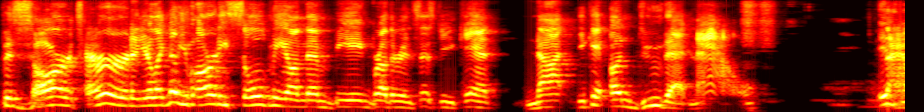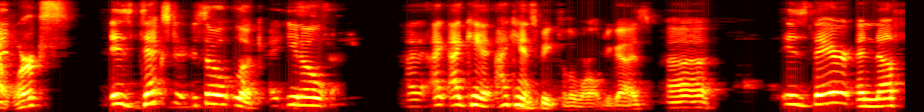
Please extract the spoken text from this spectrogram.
bizarre turn, and you're like, no, you've already sold me on them being brother and sister. You can't not you can't undo that now. Is That's how it- it works. is Dexter? So look, you know, I, I, can't I can't speak for the world, you guys. Uh, is there enough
